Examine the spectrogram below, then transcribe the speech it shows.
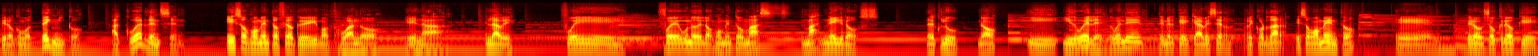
pero como técnico, acuérdense esos momentos feos que vivimos jugando en la, en la B. Fue, fue uno de los momentos más, más negros del club, ¿no? Y, duele, duele tener que, a veces recordar esos momentos, eh, pero yo creo que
